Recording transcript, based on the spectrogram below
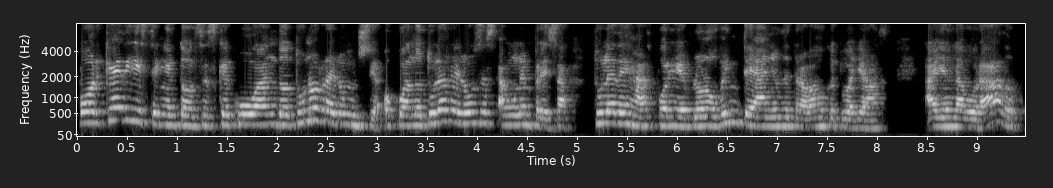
¿por qué dicen entonces que cuando tú no renuncias o cuando tú le renuncias a una empresa, tú le dejas, por ejemplo, los 20 años de trabajo que tú hayas, hayas laborado?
